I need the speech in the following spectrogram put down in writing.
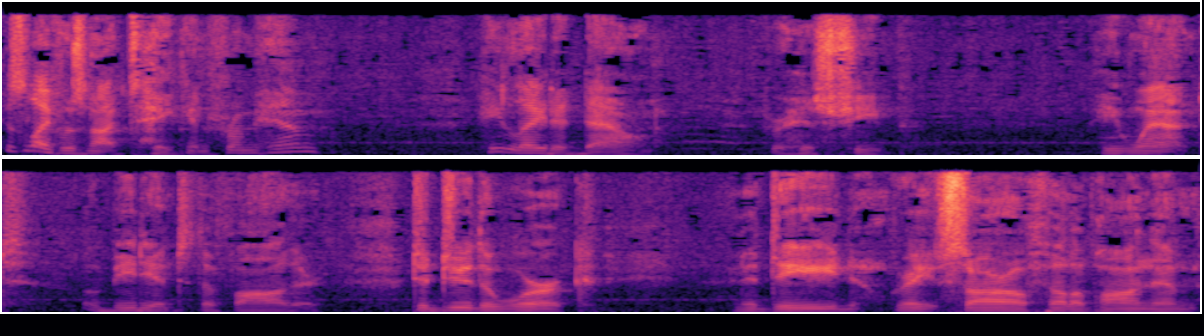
his life was not taken from him. He laid it down for his sheep. He went, obedient to the Father, to do the work. And indeed, great sorrow fell upon them.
